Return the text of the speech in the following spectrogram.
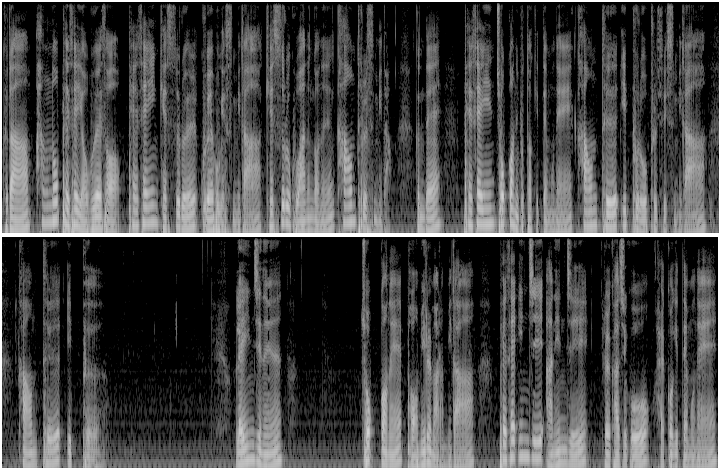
그 다음 항로 폐쇄 여부에서 폐쇄인 개수를 구해 보겠습니다. 개수를 구하는 것은 count를 씁니다. 근데 폐쇄인 조건이 붙었기 때문에 count if로 풀 수 있습니다. count if range는 조건의 범위를 말합니다. 폐쇄인지 아닌지를 가지고 할 거기 때문에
